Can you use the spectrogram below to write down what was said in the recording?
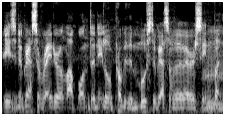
he's an aggressive rider on lap one. Danilo, probably the most aggressive I've ever seen. But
